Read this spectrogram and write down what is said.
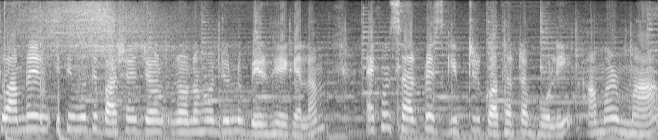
তো আমরা ইতিমধ্যে বাসায় রওনা হওয়ার জন্য বের হয়ে গেলাম। এখন সারপ্রাইজ গিফটের কথাটা বলি, আমার মা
